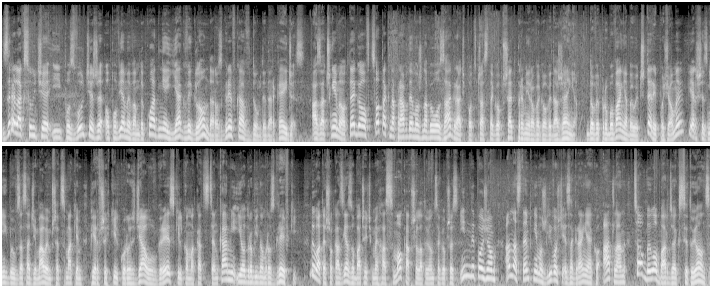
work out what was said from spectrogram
zrelaksujcie i pozwólcie, że opowiemy Wam dokładnie, jak wygląda rozgrywka w Doom The Dark Ages. A zaczniemy od tego, w co tak naprawdę można było zagrać podczas tego przedpremierowego wydarzenia. Do wypróbowania były cztery poziomy, pierwszy z nich był w zasadzie małym przedsmakiem pierwszych kilku rozdziałów gry z kilkoma cutscenkami i odrobiną rozgrywki. Była też okazja zobaczyć mecha smoka przelatującego przez inny poziom, a następnie możliwość zagrania jako Atlan, co było bardzo ekscytujące.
